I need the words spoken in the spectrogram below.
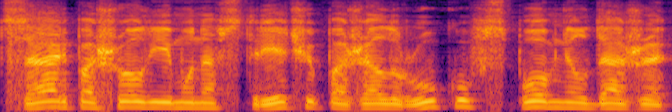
Царь пошел ему навстречу, пожал руку, вспомнил даже,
